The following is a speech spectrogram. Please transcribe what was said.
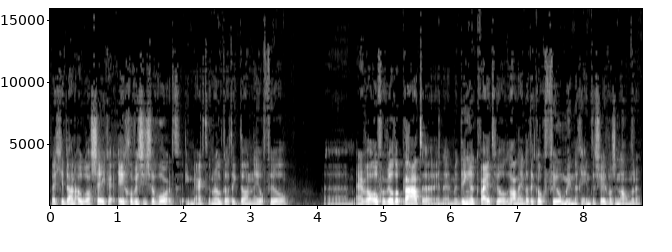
Dat je dan ook wel zeker egoïstischer wordt. Ik merkte dan ook dat ik dan heel veel ehm, er wel over wilde praten en, en mijn dingen kwijt wilde. Alleen dat ik ook veel minder geïnteresseerd was in anderen.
